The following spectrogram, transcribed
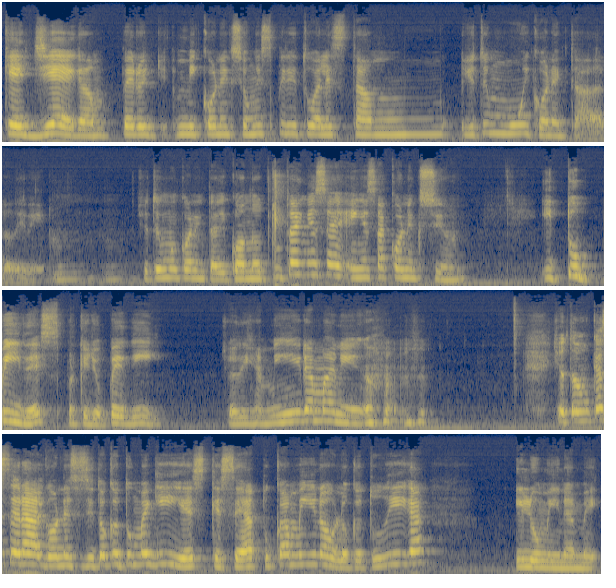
que llegan, pero mi conexión espiritual está, yo estoy muy conectada a lo divino. Yo estoy muy conectada. Y cuando tú estás en, ese, en esa conexión y tú pides, porque yo pedí, yo dije, mira, manín, yo tengo que hacer algo, necesito que tú me guíes, que sea tu camino o lo que tú digas, ilumíname.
